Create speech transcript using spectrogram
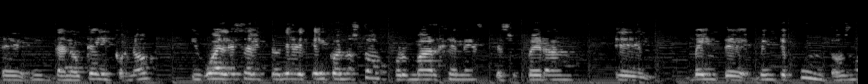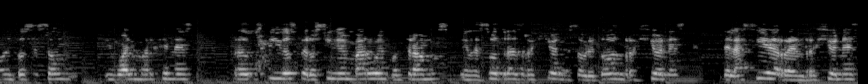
eh, ganó Keiko, ¿no? Igual esa victoria de Keiko no son por márgenes que superan 20, eh, 20 puntos, ¿no? Entonces son igual márgenes reducidos, pero sin embargo encontramos en las otras regiones, sobre todo en regiones de la sierra, en regiones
